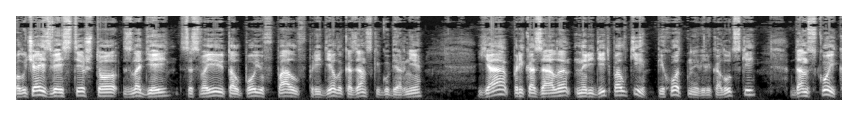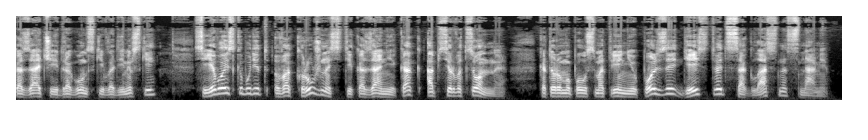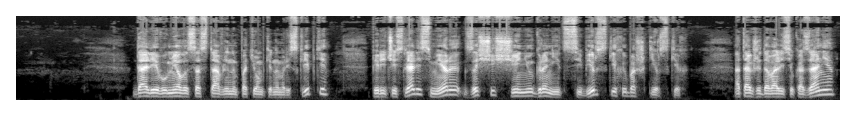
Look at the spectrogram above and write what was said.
Получая известие, что злодей со своей толпою впал в пределы Казанской губернии, я приказала нарядить полки, пехотный Великолудский, Донской, Казачий, Драгунский, Владимирский. Сие войско будет в окружности Казани как обсервационное, которому по усмотрению пользы действовать согласно с нами. Далее в умело составленном Потемкиным рескрипте перечислялись меры к защищению границ сибирских и башкирских, а также давались указания,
